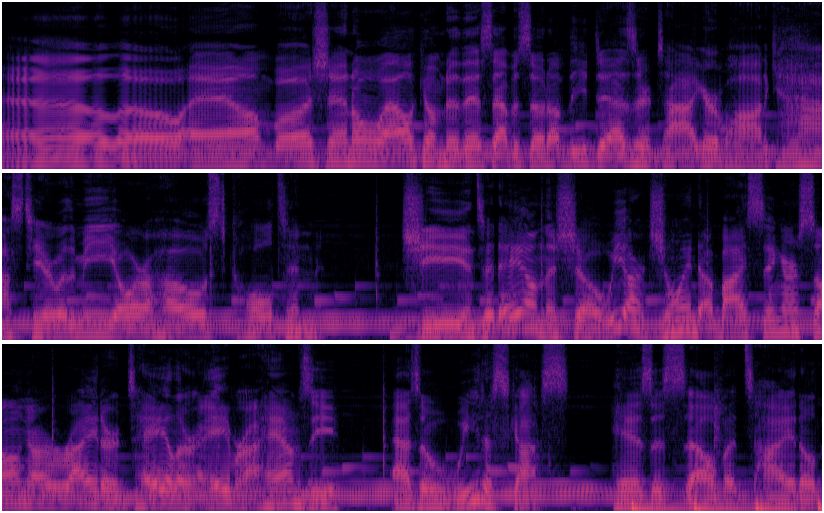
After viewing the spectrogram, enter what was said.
Hello, Ambush, and welcome to this episode of the Desert Tiger Podcast. Here with me, your host, Colton G. And today on the show, we are joined by singer songwriter Taylor Abrahamse as we discuss his self titled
